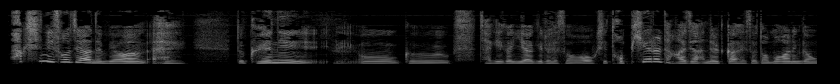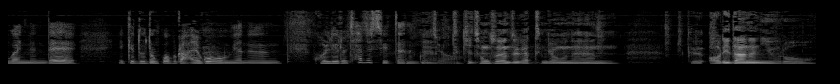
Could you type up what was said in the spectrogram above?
확신이 서지 않으면 에이 또 괜히 예. 어그 자기가 이야기를 해서 혹시 더 피해를 당하지 않을까 해서 넘어가는 경우가 있는데 이렇게 노동법을 알고 보면은 권리를 찾을 수 있다는 예, 거죠. 특히 청소년들 같은 경우는 그 어리다는 이유로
